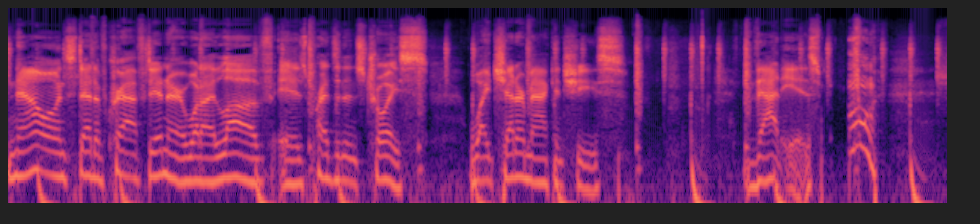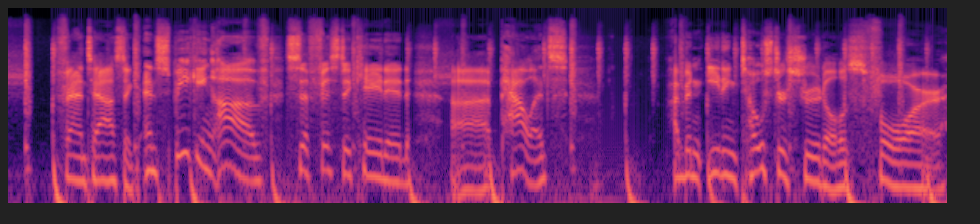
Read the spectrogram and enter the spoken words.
Now, instead of Kraft Dinner, what I love is President's Choice white cheddar mac and cheese. That is mm, fantastic. And speaking of sophisticated uh, palates, I've been eating toaster strudels for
